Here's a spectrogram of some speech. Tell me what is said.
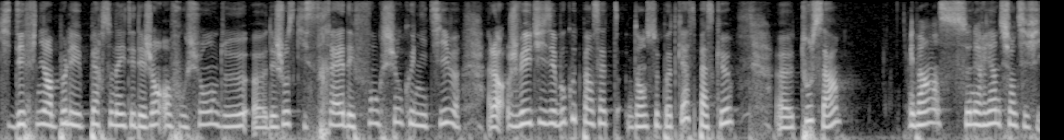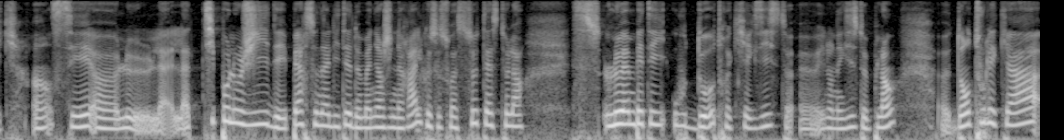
qui définit un peu les personnalités des gens en fonction de des choses qui seraient des fonctions cognitives. Alors, je vais utiliser beaucoup de pincettes dans ce podcast parce que tout ça, eh ben, ce n'est rien de scientifique. Hein. C'est euh, la, typologie des personnalités de manière générale, que ce soit ce test-là, le MBTI ou d'autres qui existent, euh, il en existe plein. Euh, dans tous les cas,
